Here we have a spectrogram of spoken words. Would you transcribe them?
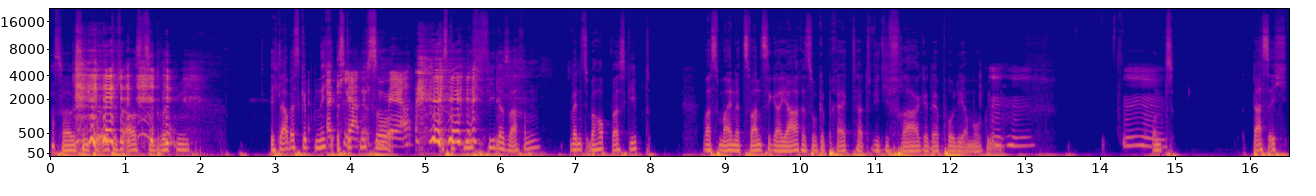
Das mal ein bisschen poetisch auszudrücken. Ich glaube, es gibt nicht, es gibt nicht so, mehr. es gibt nicht viele Sachen, wenn es überhaupt was gibt, was meine 20er Jahre so geprägt hat, wie die Frage der Polyamorie. mhm. Mhm. Und dass ich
